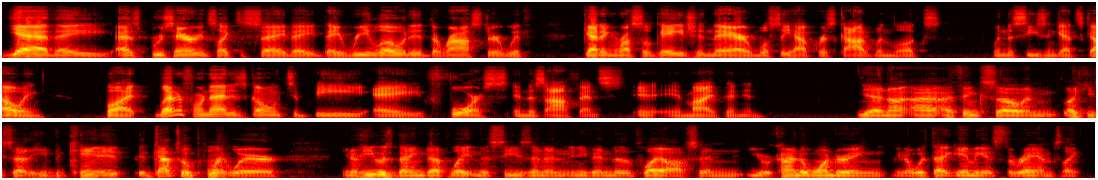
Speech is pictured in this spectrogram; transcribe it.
yeah, they, as Bruce Arians like to say, they they reloaded the roster with getting Russell Gage in there. We'll see how Chris Godwin looks when the season gets going. But Leonard Fournette is going to be a force in this offense, in, in my opinion. Yeah, no, I, I, think so. And like you said, he became. It, it, got to a point where, you know, he was banged up late in the season and, and even into the playoffs, and you were kind of wondering, you know, with that game against the Rams, like,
